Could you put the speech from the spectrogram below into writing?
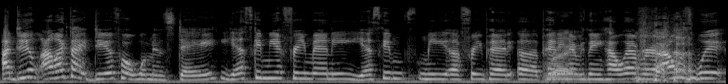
I did. I like the idea for a Women's Day. Yes, give me a free mani. Yes, give me a free pet, uh, petty Right. and everything. However, I was with.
